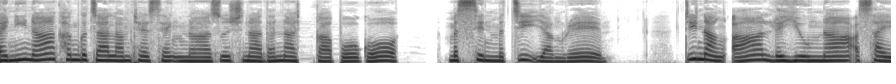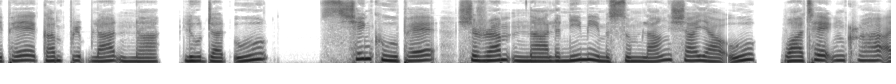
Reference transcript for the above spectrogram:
ไดนี้นะคำกระจาลำเทเซงนาสุนชนาดนากาโปโกมสินมจิยังเรตีนังอาเลยุงนาอาศัยเพกัมปริบลานาลูดัดอูเชงคูเพชรัมนาลนิมีมสุมลังชายาอูวาเทงคราไอ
